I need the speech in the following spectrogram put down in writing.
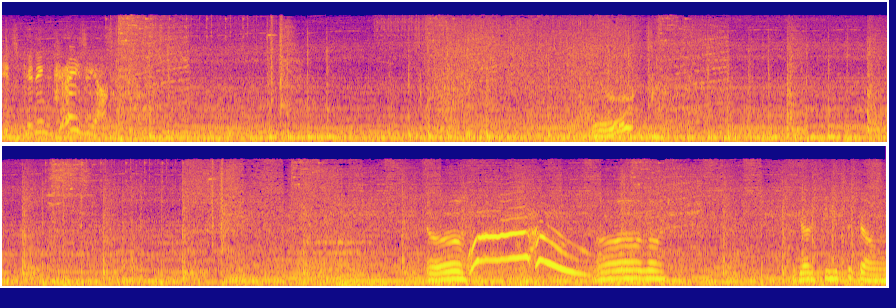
It's getting crazy out there. Ooh. Oh. Oh, Lord. You gotta keep it going.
